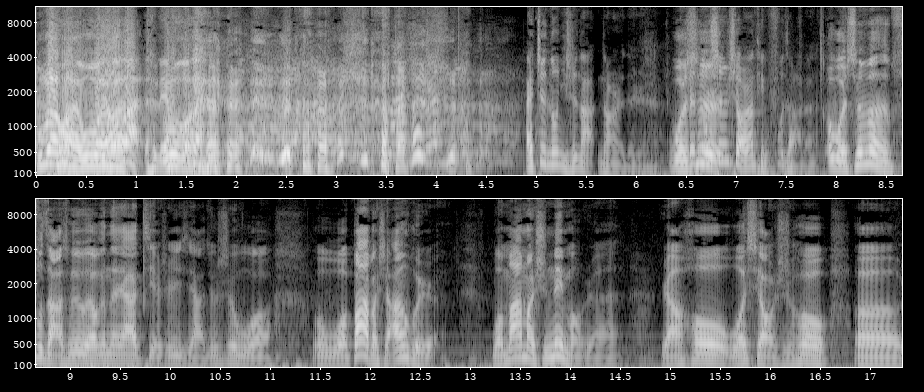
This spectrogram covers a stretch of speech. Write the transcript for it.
五百块，五百两块，百，两百。哎，振东，你是哪哪儿的人？我振东是身世好像挺复杂的。呃我身份很复杂，所以我要跟大家解释一下，就是我我我爸爸是安徽人，我妈妈是内蒙人，然后我小时候呃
